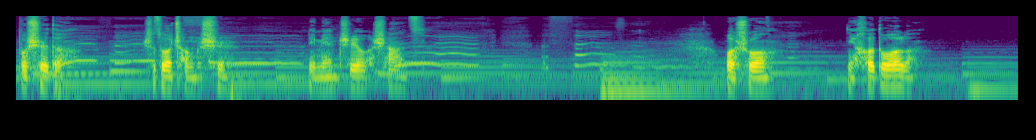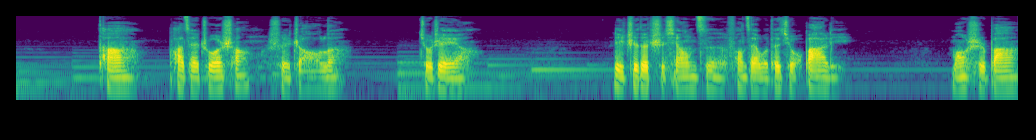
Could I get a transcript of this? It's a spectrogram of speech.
不是的，是座城市，里面只有沙子。”我说：“你喝多了。”他趴在桌上睡着了。就这样，荔枝的纸箱子放在我的酒吧里，毛十八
